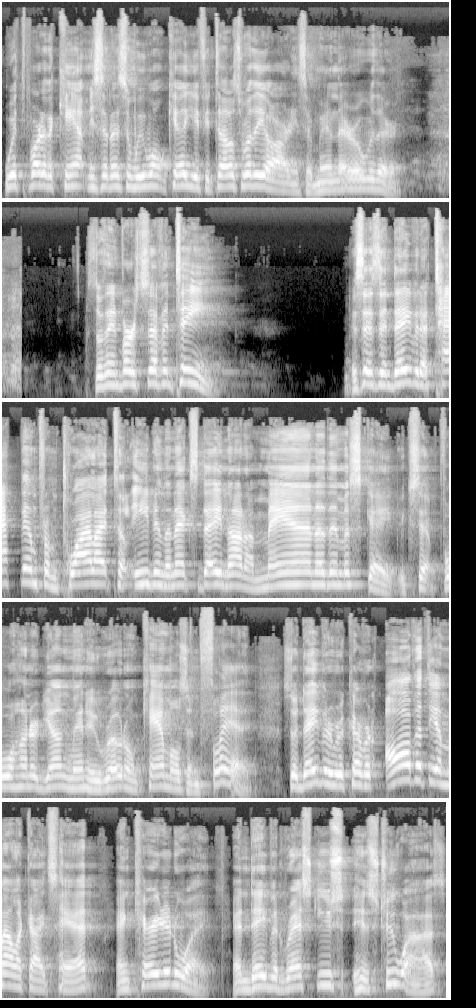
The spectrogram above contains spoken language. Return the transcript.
with part of the camp. He said, Listen, we won't kill you if you tell us where they are. And he said, Man, they're over there. so then, verse 17. It says, And David attacked them from twilight till evening the next day. Not a man of them escaped, except 400 young men who rode on camels and fled. So David recovered all that the Amalekites had and carried it away. And David rescues his two wives,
